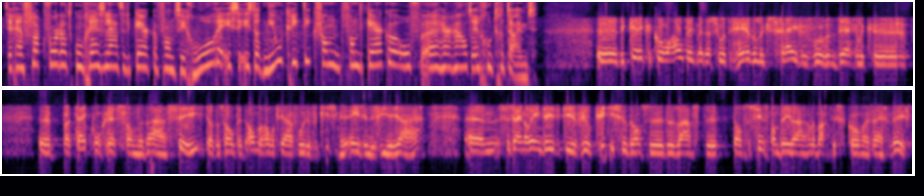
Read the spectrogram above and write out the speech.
Zeg, en vlak voor dat congres laten de kerken van zich horen. Is, is dat nieuwe kritiek van, van de kerken of uh, herhaald en goed getimed? Uh, de kerken komen altijd met een soort herderlijk schrijven voor een dergelijk uh, uh, partijcongres van het ANC. Dat is altijd anderhalf jaar voor de verkiezingen, eens in de vier jaar. En ze zijn alleen deze keer veel kritischer dan ze, de laatste, dan ze sinds Mandela aan de macht is gekomen zijn geweest.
